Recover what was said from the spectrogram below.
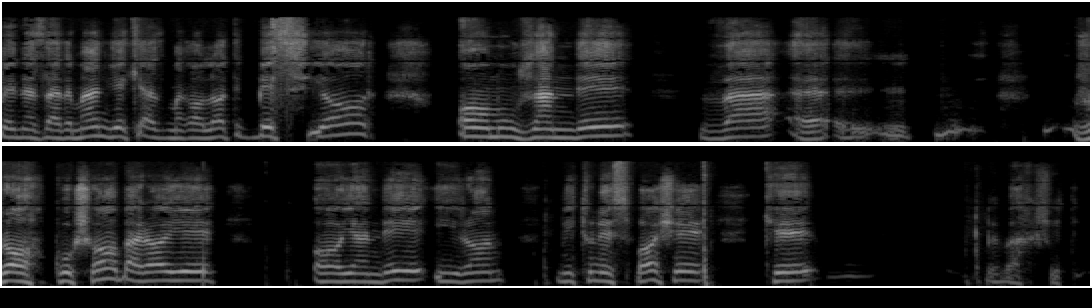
به نظر من یکی از مقالات بسیار آموزنده و راهگشا برای آینده ایران می‌تونست باشه که ببخشید.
